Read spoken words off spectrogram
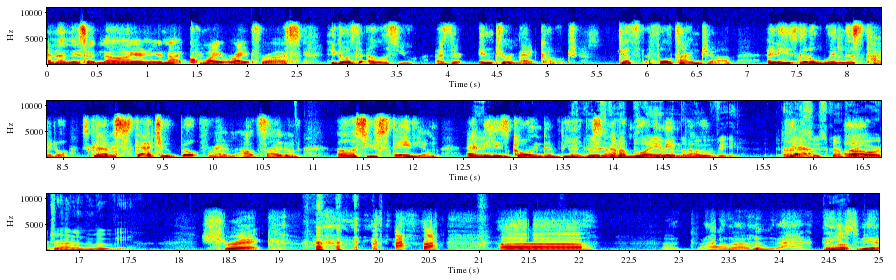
and then they said, no, you're, you're not quite right for us. He goes to LSU as their interim head coach, gets the full time job, and he's going to win this title. He's going to have a statue built for him outside of LSU Stadium, and, And- he's going to be. And who's he's going to have play him in the about movie? Ernest, Yeah, who's going to play uh, Orgeron in the movie? Shrek. uh, I don't know who. There Well, used to be a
